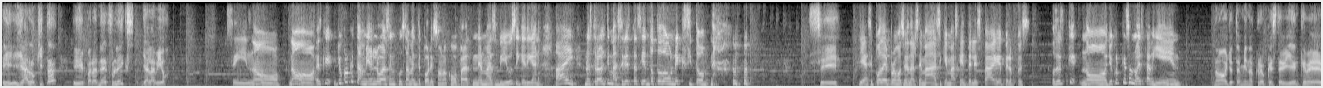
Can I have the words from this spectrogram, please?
Y ya lo quita y para Netflix ya la vio. Sí, no, no, es que yo creo que también lo hacen justamente por eso, ¿no? Como para tener más views y que digan, ay, nuestra última serie está siendo todo un éxito. Sí. Y así poder promocionarse más y que más gente les pague, pero pues, o sea, es que no, yo creo que eso no está bien. No, yo también no creo que esté bien que me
